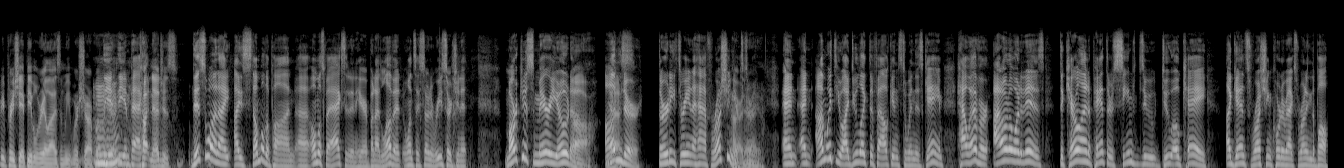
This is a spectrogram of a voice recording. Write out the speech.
I appreciate people realizing we, we're sharp over the the impact. Cutting edges. This one I I stumbled upon uh, almost by accident here, but I love it once I started researching it. Marcus Mariota Oh, yes. under 33 and a half rushing How yards right. And and I'm with you. I do like the Falcons to win this game. However, I don't know what it is. The Carolina Panthers seem to do okay against rushing quarterbacks running the ball.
